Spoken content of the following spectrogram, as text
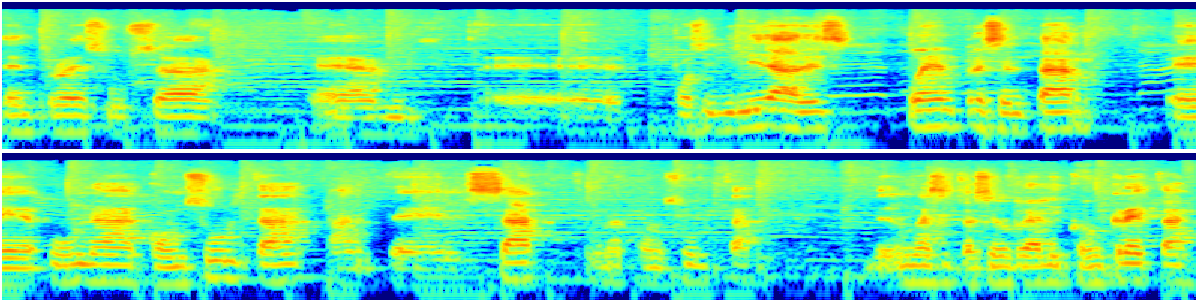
dentro de sus em, posibilidades, pueden presentar una consulta ante el SAT, una consulta de una situación real y concreta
